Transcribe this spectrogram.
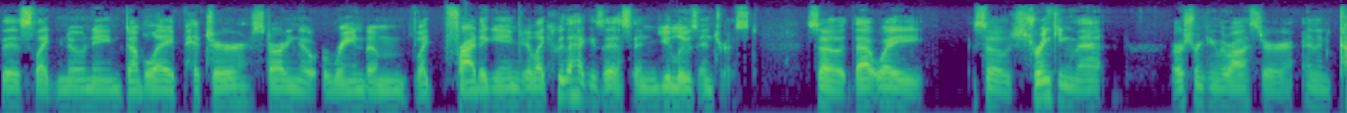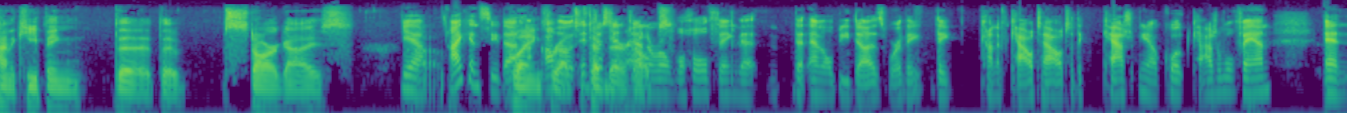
this like no name double A pitcher starting a random like Friday game, you're like, who the heck is this? And you lose interest. So that way, so shrinking that or shrinking the roster and then kind of keeping the the star guys. Yeah, um, I can see that. playing throughout Although, September just in general, helps. the whole thing that that MLB does, where they they kind of kowtow to the cash, you know, quote casual fan, and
